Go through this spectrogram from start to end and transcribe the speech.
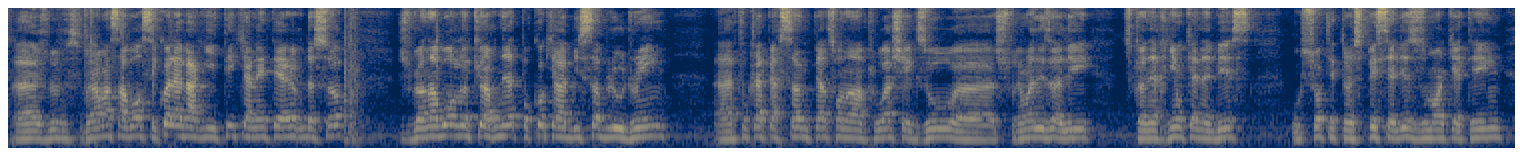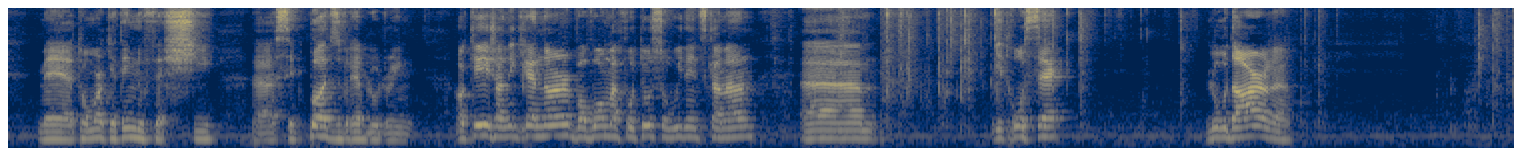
Euh, je veux vraiment savoir c'est quoi la variété qu'il y a à l'intérieur de ça. Je veux en avoir le cœur net. Pourquoi qu'il a habillé ça Blue Dream. Il euh, faut que la personne perde son emploi chez Exo. Euh, je suis vraiment désolé. Tu connais rien au cannabis. ou soit tu es un spécialiste du marketing, mais ton marketing nous fait chier. C'est pas du vrai Blue Dream. Ok, j'en ai graine un, va voir ma photo sur Weed. Euh, il est trop sec. L'odeur,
